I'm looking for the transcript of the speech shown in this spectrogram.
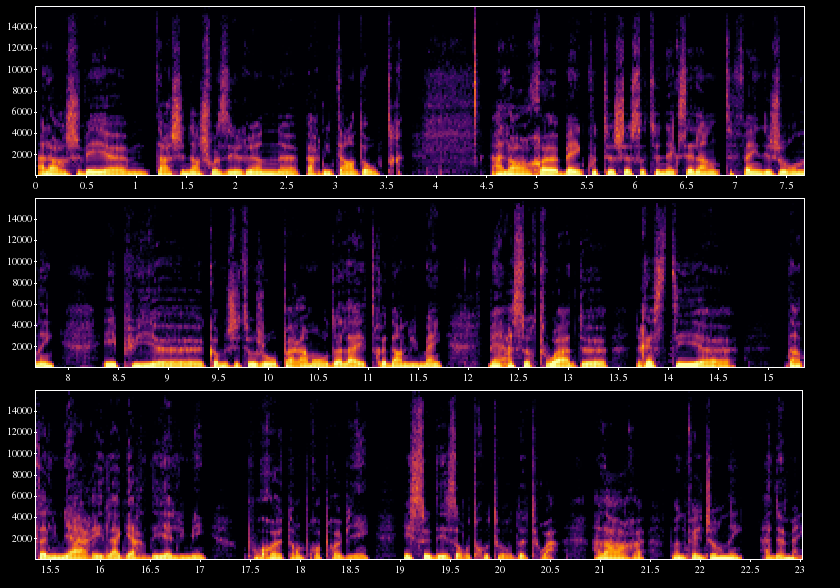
Alors, je vais tâcher d'en choisir une parmi tant d'autres. Alors, ben écoute, je te souhaite une excellente fin de journée. Et puis, comme j'ai toujours, par amour de l'être dans l'humain, ben assure-toi de rester dans ta lumière et la garder allumée pour ton propre bien et ceux des autres autour de toi. Alors, bonne fin de journée. À demain.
